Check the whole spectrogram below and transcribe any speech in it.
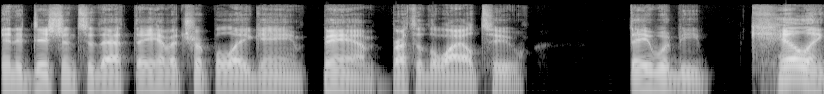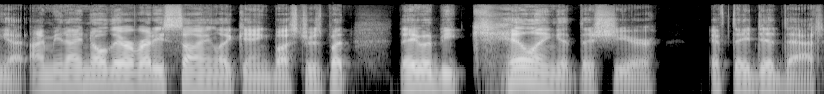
In addition to that, they have a AAA game. Bam, Breath of the Wild 2. They would be killing it. I mean, I know they're already selling like gangbusters, but they would be killing it this year if they did that.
